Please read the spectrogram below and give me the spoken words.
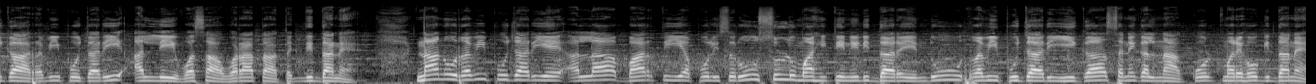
ಈಗ ರವಿ ಪೂಜಾರಿ ಅಲ್ಲಿ ಹೊಸ ವರಾತ ತೆಗೆದಿದ್ದಾನೆ. ನಾನು ರವಿ ಪೂಜಾರಿಯೇ ಅಲ್ಲ, ಭಾರತೀಯ ಪೊಲೀಸರು ಸುಳ್ಳು ಮಾಹಿತಿ ನೀಡಿದ್ದಾರೆ ಎಂದು ರವಿ ಪೂಜಾರಿ ಈಗ ಸೆನೆಗಲ್ನ ಕೋರ್ಟ್ ಮೊರೆ ಹೋಗಿದ್ದಾನೆ.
